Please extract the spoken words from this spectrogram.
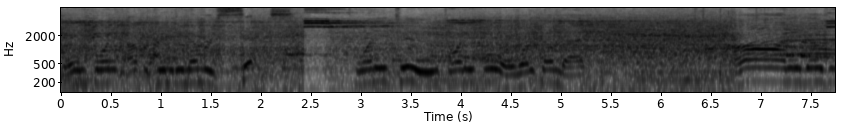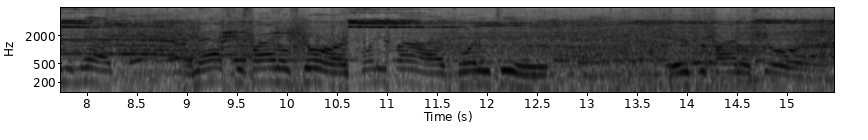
Game point opportunity number six. 22, 24. What a comeback. Oh, and he goes in the net. And that's the final score. 25, 22 is the final score.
